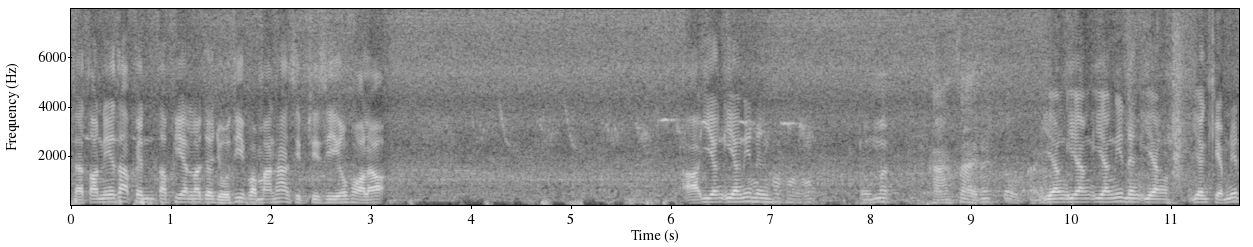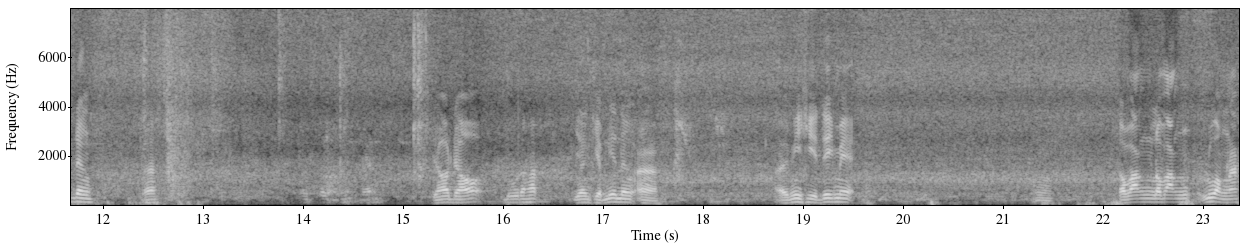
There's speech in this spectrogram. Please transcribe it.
แต่ตอนนี้ถ้าเป็นตะเพียนเราจะอยู่ที่ประมาณ 50ซีซีก็พอแล้วอ่าเอียงเอียงนิดนึงเข้าของผมมาขางใส่นะโต๊ะเอียงเอียงเอียงนิดนึงเอียงเอียงเข็มนิดนึงนะเดี๋ยวเดี๋ยวดูนะครับเอียงเข็มนิดนึงอ่าไอ้มีขีดดิเมอืมระวังระวังล่วงนะ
